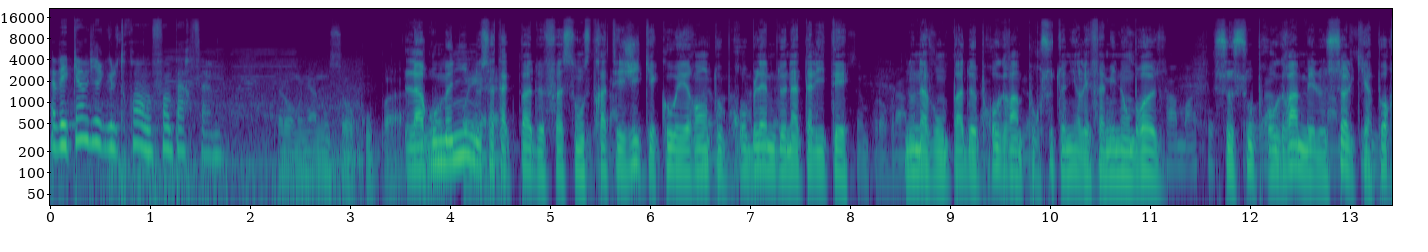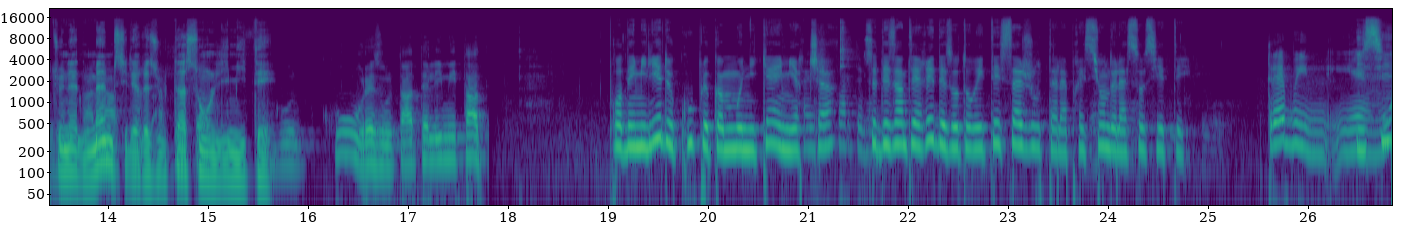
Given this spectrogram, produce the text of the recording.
avec 1,3 enfants par femme. La Roumanie ne s'attaque pas de façon stratégique et cohérente aux problèmes de natalité. Nous n'avons pas de programme pour soutenir les familles nombreuses. Ce sous-programme est le seul qui apporte une aide même si les résultats sont limités. Pour des milliers de couples comme Monica et Mircea, ce désintérêt des autorités s'ajoute à la pression de la société. Ici,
